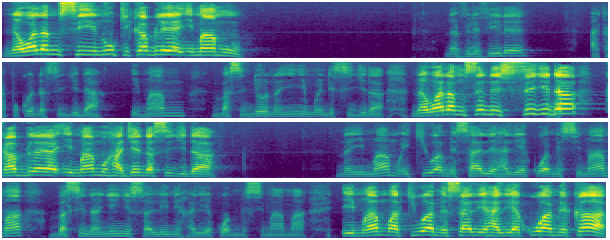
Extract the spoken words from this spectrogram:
na wala msiinuki kabla ya imamu. Na vile vile atapokwenda sijida imamu basi ndio na nyinyi mwende sijida. Na wala msende sijida kabla ya imamu hajenda sijida na imamu ikiwa amesali hali yakuwa amesimama basi na nyinyi salini hali yakuwa mmesimama imamu akiwa amesali hali yakuwa amekaa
